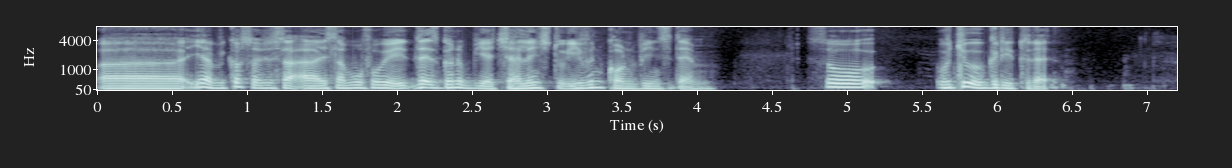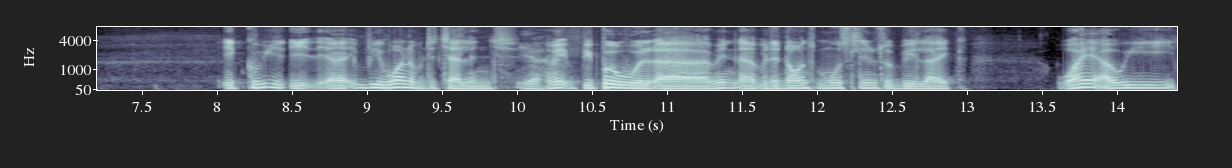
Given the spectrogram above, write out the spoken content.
uh, yeah, because of Isla- uh, Islamophobia, that's going to be a challenge to even convince them. So, would you agree to that? It could be, it, uh, it'd be one of the challenge. Yeah. I mean, people will. Uh, I mean, uh, the non-Muslims will be like, why are we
